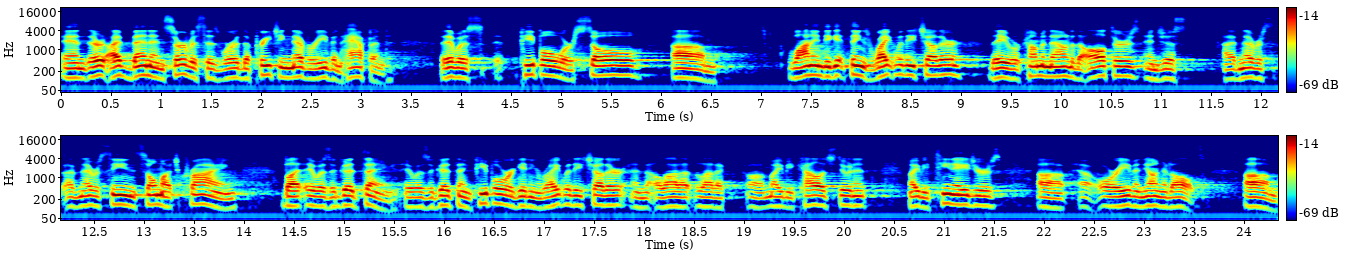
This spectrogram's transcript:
And there, I've been in services where the preaching never even happened. It was people were so um, wanting to get things right with each other. They were coming down to the altars and just I've never I've never seen so much crying, but it was a good thing. It was a good thing. People were getting right with each other, and a lot of a lot of uh, might be college students, might be teenagers, uh, or even young adults. Um,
